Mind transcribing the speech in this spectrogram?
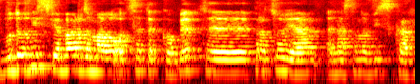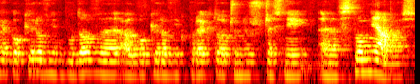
W budownictwie bardzo mały odsetek kobiet y, pracuje na stanowiskach jako kierownik budowy albo kierownik projektu, o czym już wcześniej e, wspomniałaś.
